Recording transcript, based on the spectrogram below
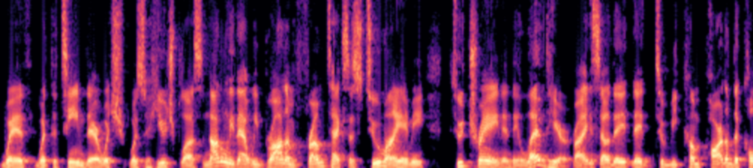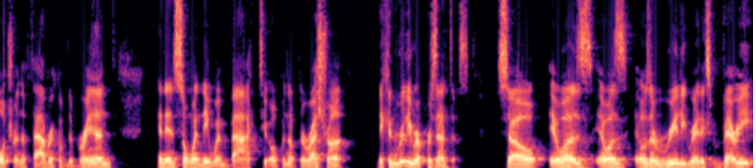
with with the team there, which was a huge plus. Not only that, we brought them from Texas to Miami to train, and they lived here, right? So they they to become part of the culture and the fabric of the brand. And then so when they went back to open up the restaurant, they can really represent us. So it was it was it was a really great, very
